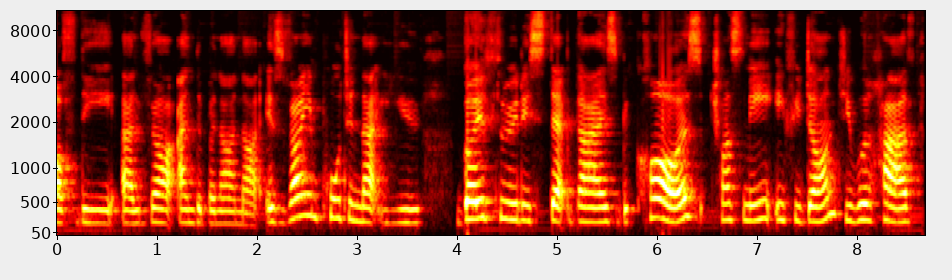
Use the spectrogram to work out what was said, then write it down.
of the aloe vera and the banana. It's very important that you go through this step guys because trust me if you don't you will have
